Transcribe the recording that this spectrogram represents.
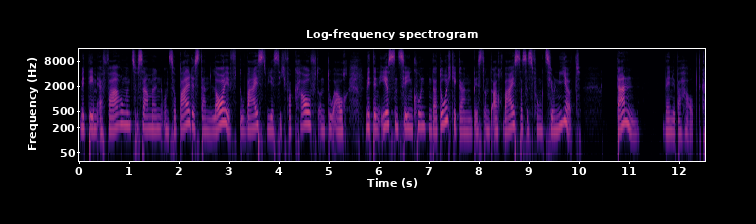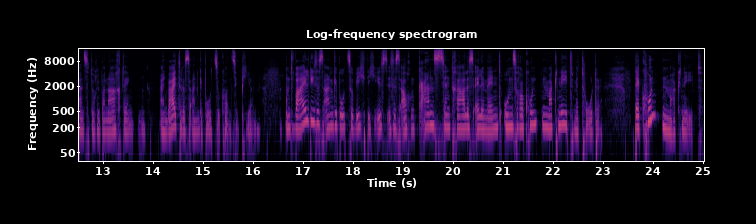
mit dem Erfahrungen zu sammeln. Und sobald es dann läuft, du weißt, wie es sich verkauft und du auch mit den ersten zehn Kunden da durchgegangen bist und auch weißt, dass es funktioniert, dann wenn überhaupt, kannst du darüber nachdenken, ein weiteres Angebot zu konzipieren. Und weil dieses Angebot so wichtig ist, ist es auch ein ganz zentrales Element unserer Kundenmagnetmethode. Der Kundenmagnet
